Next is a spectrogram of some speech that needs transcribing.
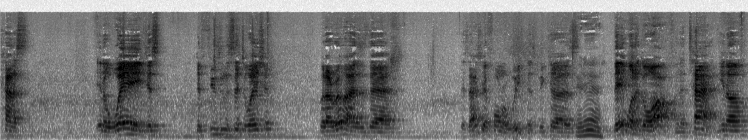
kind of, in a way, just diffusing the situation, but I realize is that it's actually a form of weakness because they want to go off and attack, you know,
